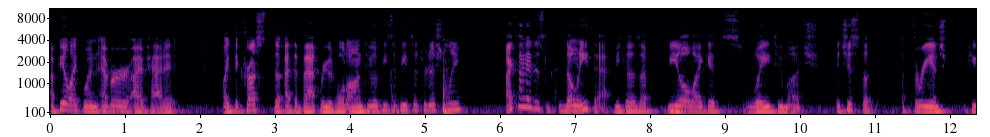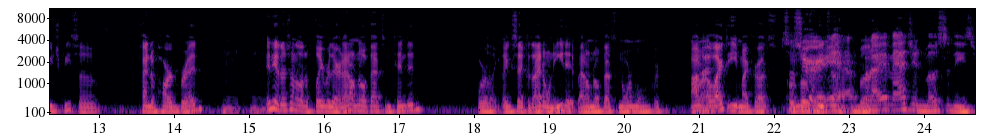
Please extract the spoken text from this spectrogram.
I feel like whenever I've had it, like the crust at the back where you would hold on to a piece of pizza traditionally, I kind of just don't eat that because I feel like it's way too much. It's just like a three inch huge piece of kind of hard bread, Mm-hmm. and yeah, there's not a lot of flavor there, and I don't know if that's intended or like like you said because I don't eat it, but I don't know if that's normal. Or, I, I like to eat my crust So sure, pizza, yeah, but, but, I imagine most of these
